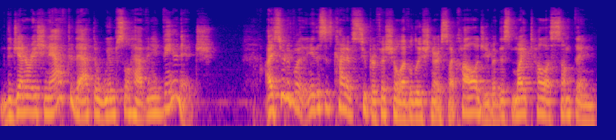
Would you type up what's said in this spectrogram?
The generation after that, the wimps will have an advantage. I sort of, this is kind of superficial evolutionary psychology, but this might tell us something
